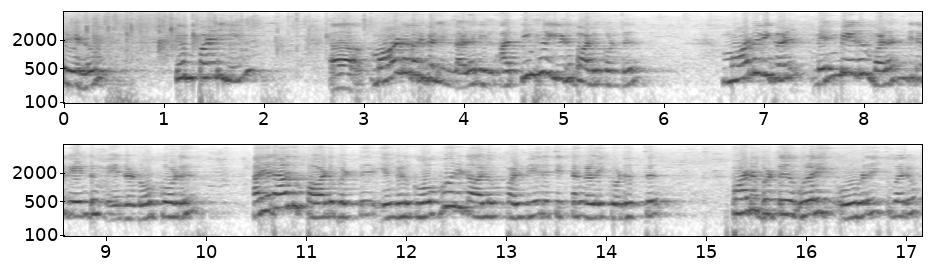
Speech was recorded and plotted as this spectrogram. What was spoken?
மேலும் எம் பள்ளியின் மாணவர்களின் நலனில் அதிக ஈடுபாடு கொண்டு மாணவிகள் மென்மேலும் வளர்ந்திட வேண்டும் என்ற நோக்கோடு அயராது பாடுபட்டு எங்களுக்கு ஒவ்வொரு நாளும் பல்வேறு திட்டங்களை கொடுத்து பாடுபட்டு உழை உழைத்து வரும்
